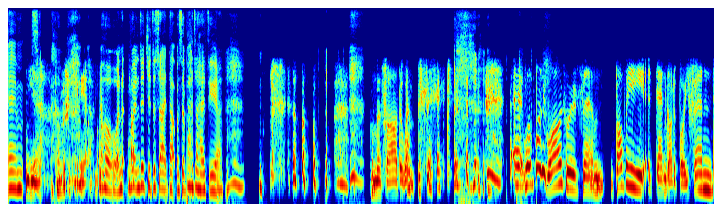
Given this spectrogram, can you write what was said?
Um, yeah. oh, yeah. Oh, and when did you decide that was a bad idea? my father went berserk. uh, well, what it was was um, Bobby then got a boyfriend,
